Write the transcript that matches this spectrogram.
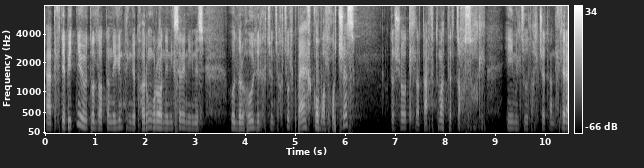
А тэгэхээр бидний хувьд бол одоо нэгэнт ингээд 23 оны 1 сарын 1-ээс өөрөөр хууль эрх зүйн зохицуулт байхгүй болох учраас одоо шууд л одоо автоматар зогсоол ийм л зүйл болчиход байгаа. Тэгэхээр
